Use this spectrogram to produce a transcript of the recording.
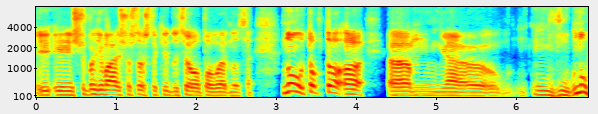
І, і сподіваюся, що все ж таки до цього повернуться. Ну тобто, е, е, е, ну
